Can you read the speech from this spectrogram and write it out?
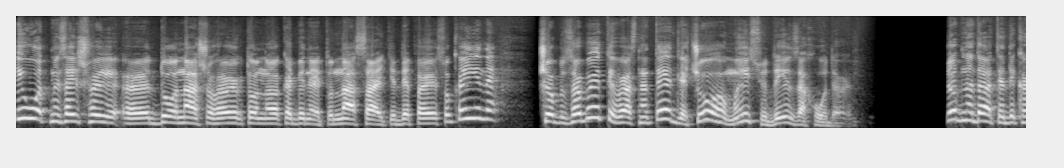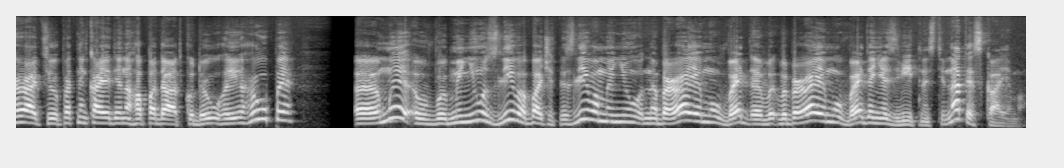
І от ми зайшли е, до нашого електронного кабінету на сайті ДПС України, щоб зробити власне те, для чого ми сюди заходили. Щоб надати декларацію платника єдиного податку другої групи, е, ми в меню зліва, бачите, зліва меню набираємо, е, вибираємо введення звітності, натискаємо.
